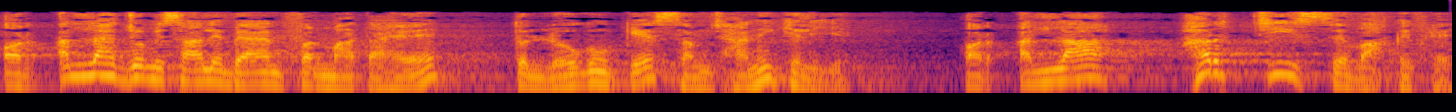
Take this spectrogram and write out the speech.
اور اللہ جو مثالیں بیان فرماتا ہے، تو لوگوں کے سمجھانے کے لیے۔ اور اللہ ہر چیز سے واقف ہے۔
